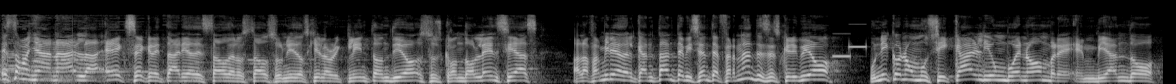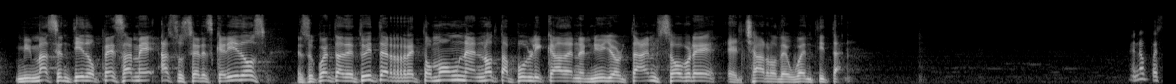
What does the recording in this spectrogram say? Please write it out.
Esta mañana, la ex secretaria de Estado de los Estados Unidos, Hillary Clinton, dio sus condolencias a la familia del cantante Vicente Fernández. Escribió un ícono musical y un buen hombre, enviando mi más sentido pésame a sus seres queridos. En su cuenta de Twitter retomó una nota publicada en el New York Times sobre el charro de Huentitán. Bueno, pues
